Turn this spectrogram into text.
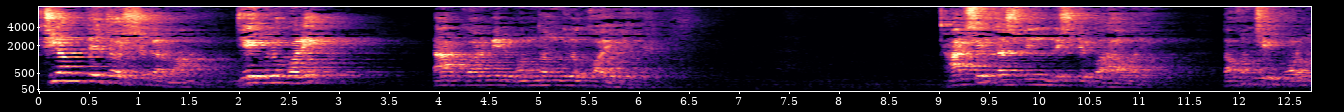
ক্ষিয়ন্তে চস্য কর্মা। যেগুলো করে তার কর্মের বন্ধনগুলো ক্ষয় হয়ে যায়। আর সেই দশমিন দৃষ্টি বরাবরে তখন সেই পরম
